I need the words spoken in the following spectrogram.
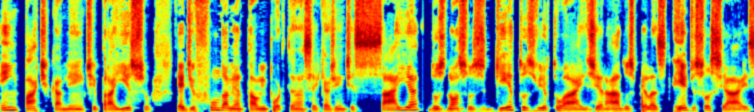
empaticamente. Para isso, é de fundamental importância que a gente saia dos nossos guetos virtuais gerados pelas redes sociais,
